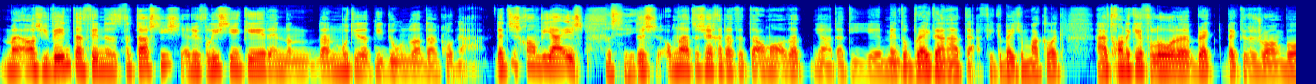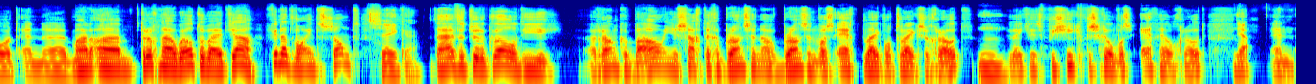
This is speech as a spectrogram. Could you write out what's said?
maar als hij wint, dan vinden ze het fantastisch. En nu verliest hij een keer en dan, dan moet hij dat niet doen. Want dan klopt. Nou, dat is gewoon wie hij is. Precies. Dus om nou te zeggen dat het allemaal dat, ja, dat die eh, mental breakdown had, vind ik een beetje makkelijk. Hij heeft gewoon een keer verloren, back, back to the drawing board. En, eh, maar eh, terug naar welterweight, ja, ik vind dat wel interessant. Zeker. Hij heeft natuurlijk wel die ranke bouw. En je zag tegen Brunson, nou, Brunson was echt, leek wel twee keer zo groot. Mm. Weet je, het fysiek verschil was echt heel groot. Ja. En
